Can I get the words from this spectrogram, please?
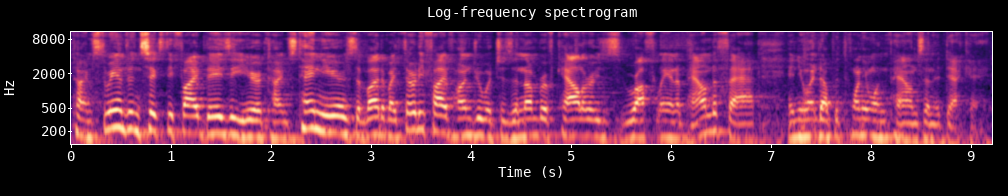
times 365 days a year times 10 years divided by 3,500, which is the number of calories roughly in a pound of fat, and you end up with 21 pounds in a decade.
